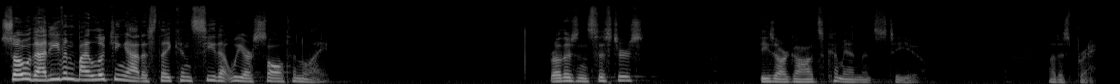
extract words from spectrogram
so that even by looking at us, they can see that we are salt and light. Brothers and sisters, these are God's commandments to you. Let us pray.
